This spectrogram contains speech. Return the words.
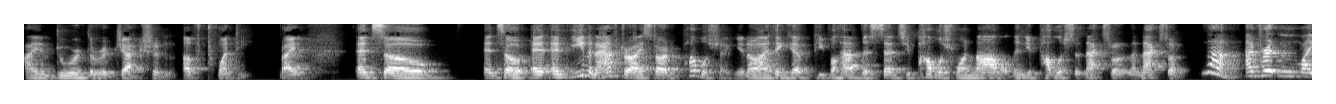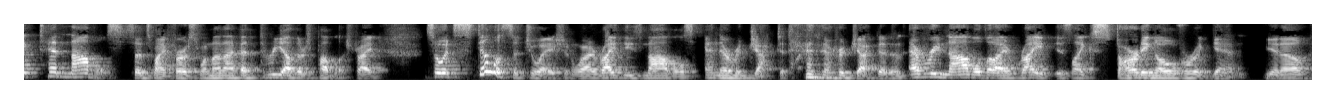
i endured the rejection of 20 right? And so and so and, and, even after i started publishing you know i think people have this sense you publish one novel then you publish the next one and the next one. No i've written like 10 novels since my first one and i've had three others published right? So it's still a situation where i write these novels and they're rejected and they're rejected. And every novel that i write is like starting over again you know?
